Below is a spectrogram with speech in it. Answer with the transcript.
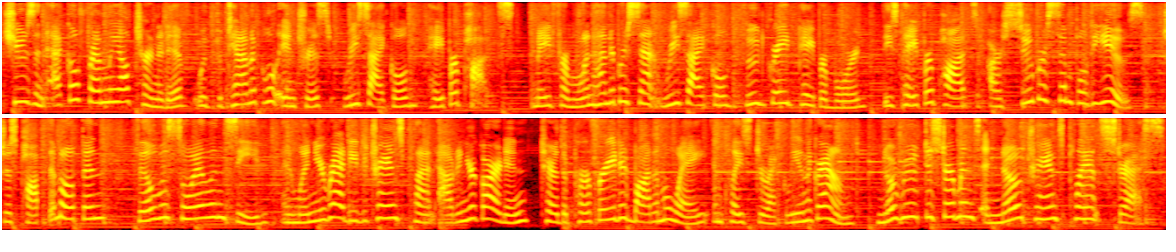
choose an eco friendly alternative with botanical interest recycled paper pots. Made from 100% recycled food grade paperboard, these paper pots are super simple to use. Just pop them open, fill with soil and seed, and when you're ready to transplant out in your garden, tear the perforated bottom away and place directly in the ground. No root disturbance and no transplant stress.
